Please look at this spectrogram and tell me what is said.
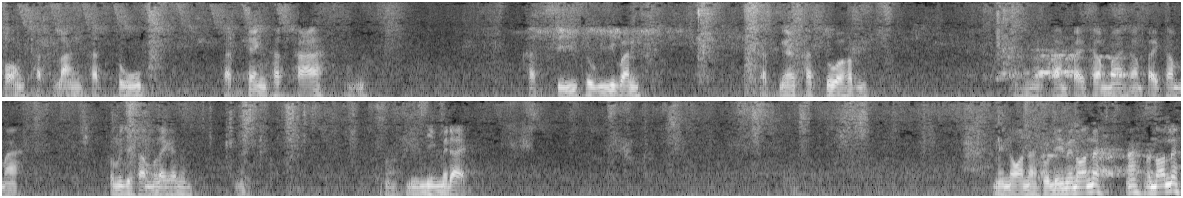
ท้องขัดหลังขัดตูขัดแข้งขัดขาขัดสีชวีวัน ขัดเนื้อขัดตัวครับนี่เนี่ยทำไปทำมาทำไปทำมา ก็ไม่จะทำอะไรกันนั่นนิ่งไม่ได้ไม่นอนนะคนลีไม่นอนนะอะมานอนเลย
